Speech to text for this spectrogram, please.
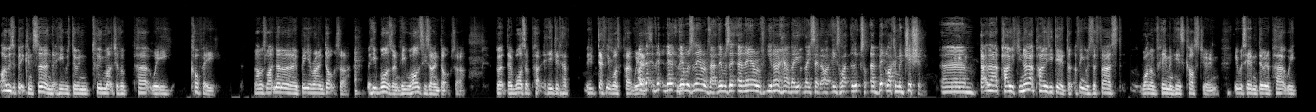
I was a bit concerned that he was doing too much of a Pertwee copy. And I was like, no, no, no, no, be your own doctor. But he wasn't. He was his own doctor. But there was a, he did have, he definitely was Pertwee. Oh, th- th- there, there was an air of that. There was a, an air of you know how they, they said oh, he's like looks a bit like a magician. Um, that, that pose, you know that pose he did? I think it was the first one of him in his costume. It was him doing a Pertwee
